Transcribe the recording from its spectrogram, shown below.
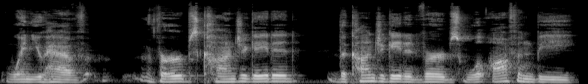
when you have verbs conjugated, the conjugated verbs will often be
